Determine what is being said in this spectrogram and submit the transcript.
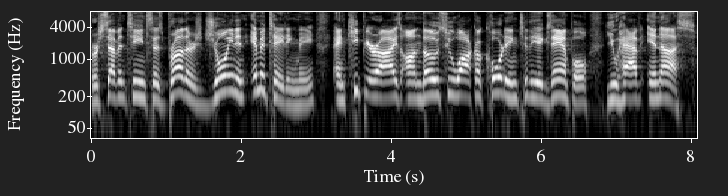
Verse 17 says, Brothers, join in imitating me and keep your eyes on those who walk according to the example you have in us.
